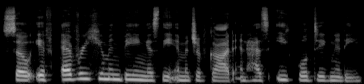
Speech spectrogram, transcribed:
So if every human being is the image of God and has equal dignity,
